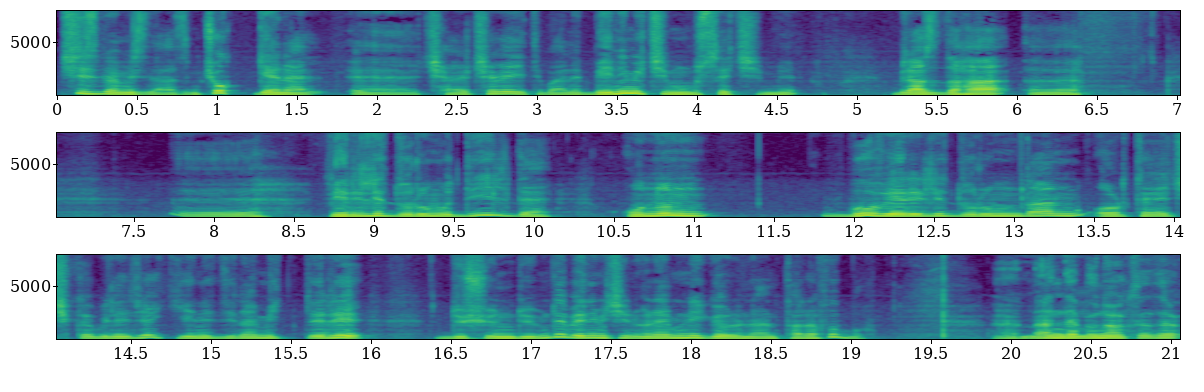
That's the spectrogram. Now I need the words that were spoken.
çizmemiz lazım. Çok genel e, çerçeve itibariyle benim için bu seçimi biraz daha verili durumu değil de onun bu verili durumdan ortaya çıkabilecek yeni dinamikleri düşündüğümde benim için önemli görünen tarafı bu. Ben de bu noktada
